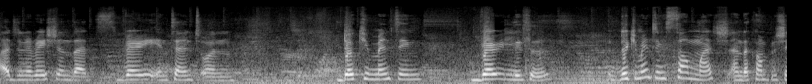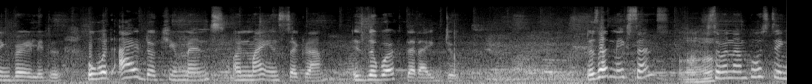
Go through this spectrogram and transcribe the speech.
a generation that's very intent on documenting very little documenting so much and accomplishing very little but what i document on my instagram is the work that i do does that make sense Uh-huh. so when i'm posting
